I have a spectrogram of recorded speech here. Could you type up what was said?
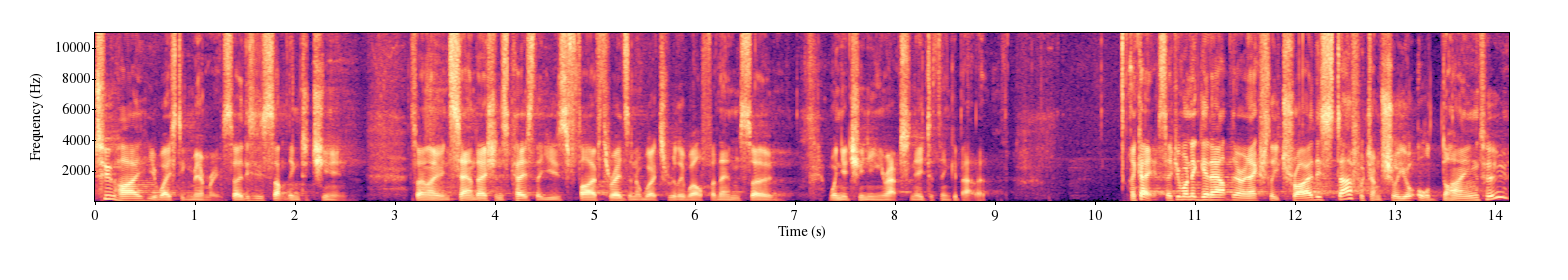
too high, you're wasting memory. So this is something to tune. So I know in Soundation's case, they use five threads and it works really well for them. So when you're tuning your apps, you need to think about it. Okay, so if you want to get out there and actually try this stuff, which I'm sure you're all dying to,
